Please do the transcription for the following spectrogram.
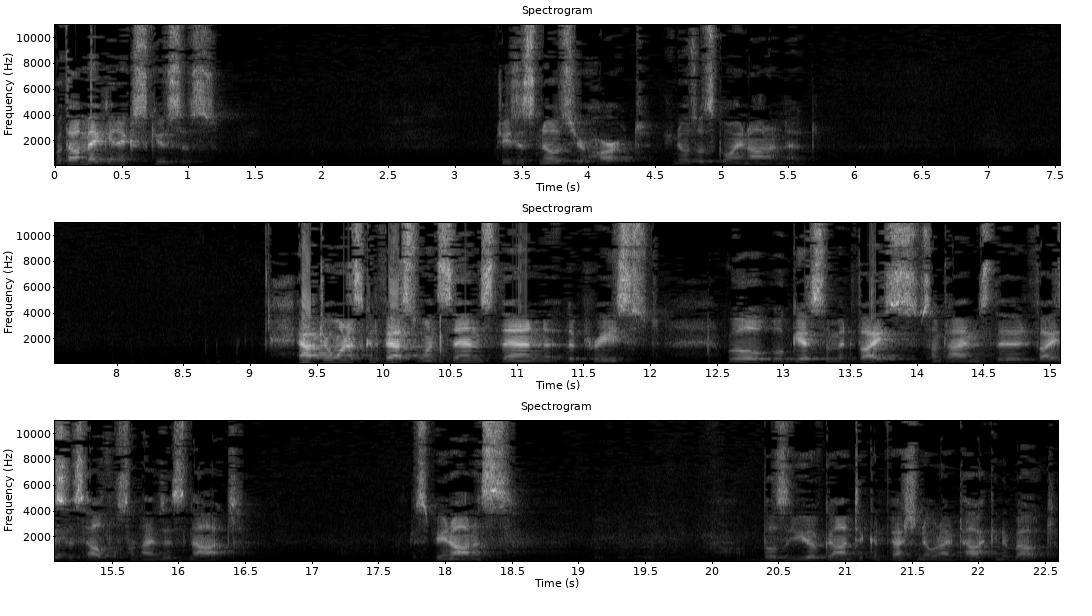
Without making excuses. Jesus knows your heart, He knows what's going on in it. After one has confessed one's sins, then the priest will, we'll give some advice. Sometimes the advice is helpful, sometimes it's not. Just being honest. Those of you who have gone to confession know what I'm talking about.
